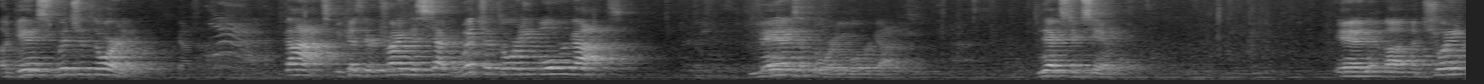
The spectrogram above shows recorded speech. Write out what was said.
against which authority? God's, because they're trying to set which authority over God's? Man's authority over God's. Next example. In uh, a joint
